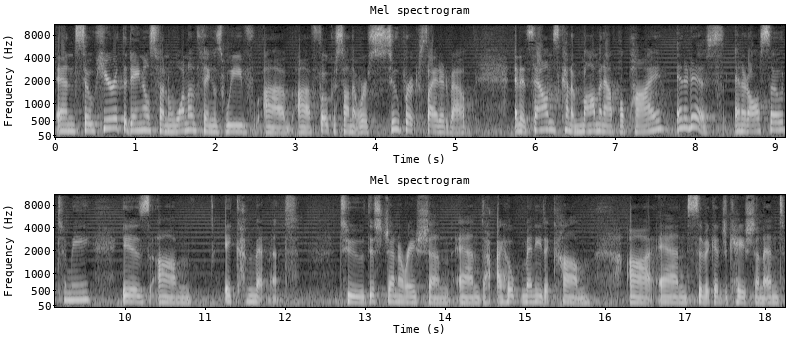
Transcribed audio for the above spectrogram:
And so here at the Daniels Fund, one of the things we've uh, uh, focused on that we're super excited about, and it sounds kind of mom and apple pie, and it is. And it also, to me, is um, a commitment to this generation and I hope many to come. Uh, and civic education, and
